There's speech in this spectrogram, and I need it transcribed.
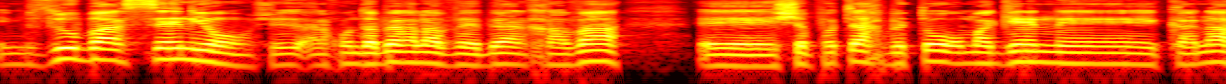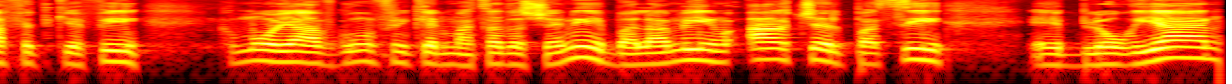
עם זובה סניור, שאנחנו נדבר עליו בהרחבה, שפותח בתור מגן כנף התקפי, כמו יהב גרונפינקל מהצד השני, בלמים, ארצ'ל, פסי, בלוריאן,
